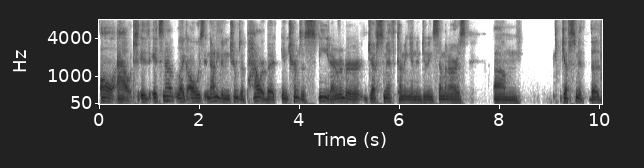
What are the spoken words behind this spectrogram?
all out. it's not like always, not even in terms of power, but in terms of speed. I remember Jeff Smith coming in and doing seminars um, Jeff Smith, the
